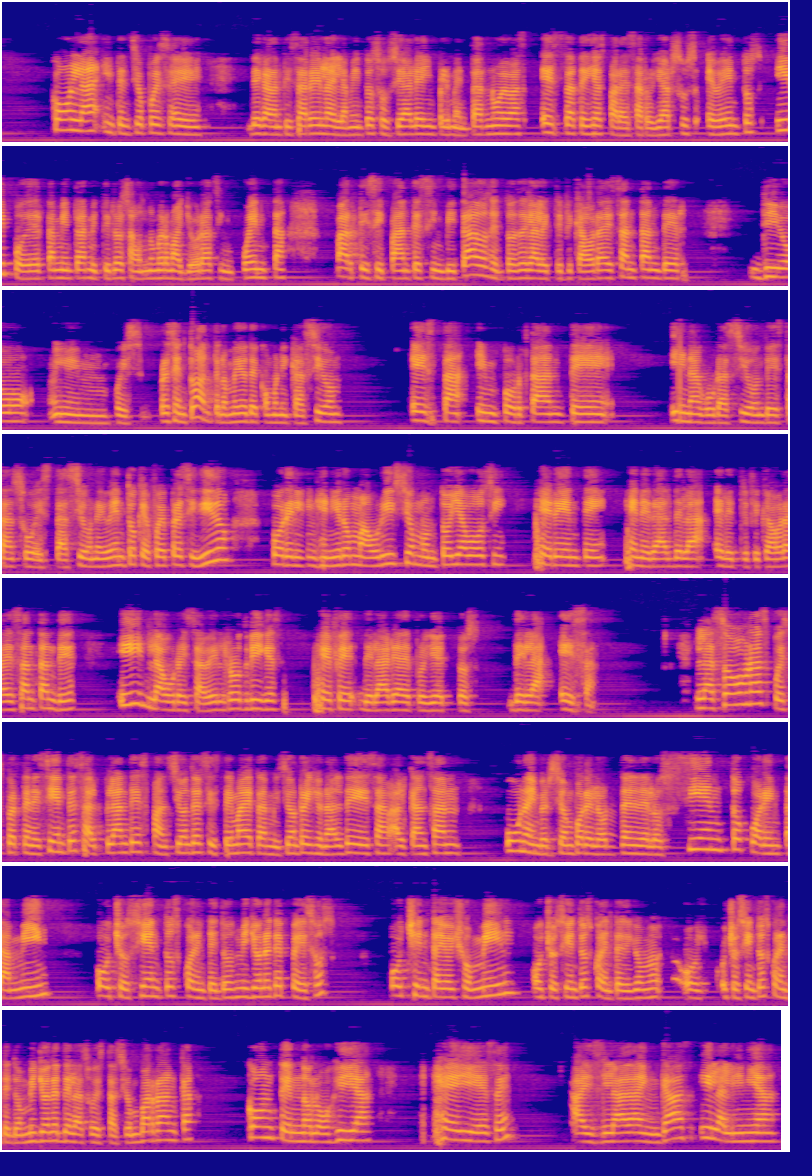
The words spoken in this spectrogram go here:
con la intención pues eh, de garantizar el aislamiento social e implementar nuevas estrategias para desarrollar sus eventos y poder también transmitirlos a un número mayor a 50 participantes invitados. Entonces la electrificadora de Santander dio, em, pues presentó ante los medios de comunicación esta importante inauguración de esta subestación, evento que fue presidido por el ingeniero Mauricio Montoya Bossi, gerente general de la electrificadora de Santander, y Laura Isabel Rodríguez, jefe del área de proyectos de la ESA. Las obras, pues pertenecientes al plan de expansión del sistema de transmisión regional de ESA, alcanzan una inversión por el orden de los 140 mil 842 millones de pesos, 88 mil 842 millones de la subestación Barranca con tecnología GIS aislada en gas y la línea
